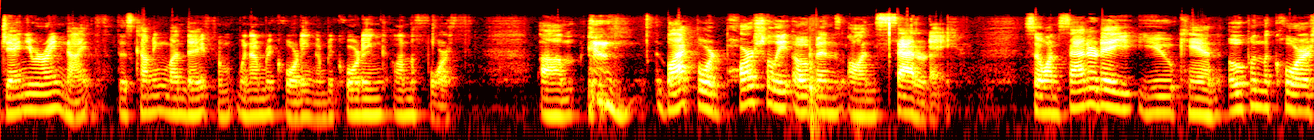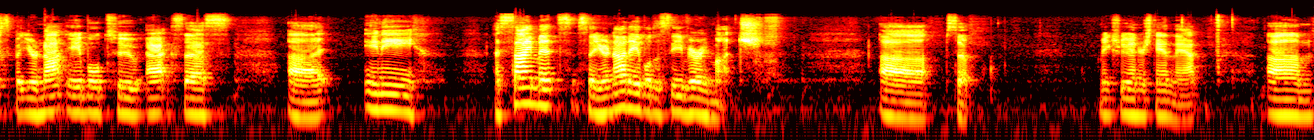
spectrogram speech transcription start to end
January 9th, this coming Monday from when I'm recording. I'm recording on the 4th. Um, Blackboard partially opens on Saturday. So on Saturday, you can open the course, but you're not able to access uh, any assignments, so you're not able to see very much. Uh, so make sure you understand that. Um,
